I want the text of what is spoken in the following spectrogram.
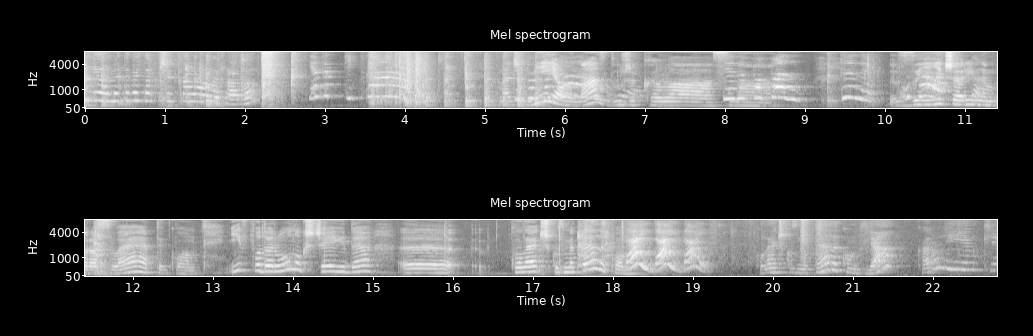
Мія, ми тебе так чекали, правда? Значить, Мія у нас дуже класна. З її чарівним браслетиком. І в подарунок ще йде е, колечко з метеликом. Дай, дай, дай. Колечко з метеликом для Каролінки.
